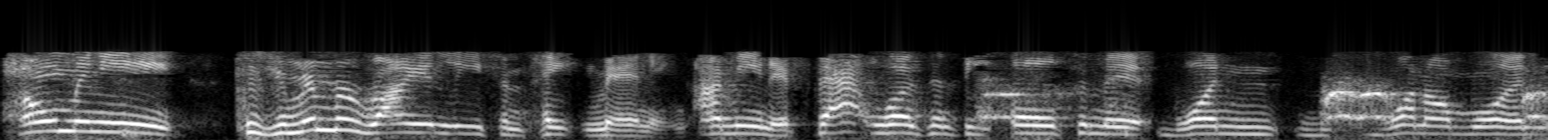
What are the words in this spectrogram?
how many because you remember Ryan Leaf and Peyton Manning. I mean, if that wasn't the ultimate one one on one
